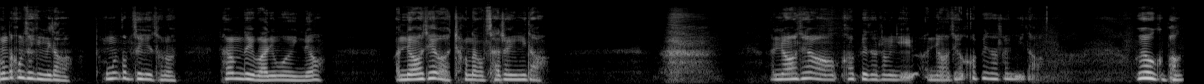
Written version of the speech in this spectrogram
장난감색입니다. 장난감색에서는 사람들이 많이 모여있네요. 안녕하세요. 장난감 사장입니다. 안녕하세요. 카페 사장님. 안녕하세요. 카페 사장입니다. 왜그 밖,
